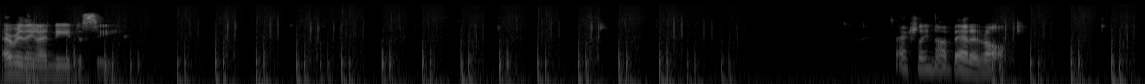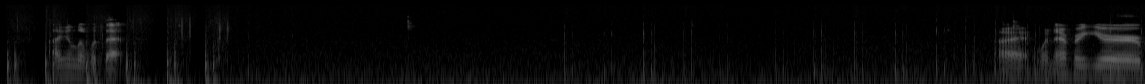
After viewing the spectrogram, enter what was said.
everything I need to see. Actually not bad at all. I can live with that. Alright, whenever you're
